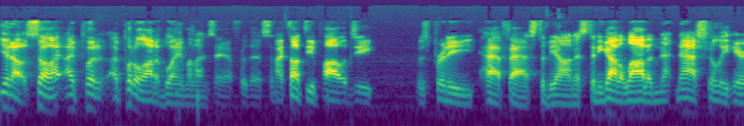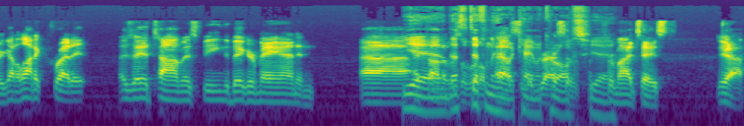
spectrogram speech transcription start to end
you know, so I, I put I put a lot of blame on Isaiah for this, and I thought the apology was pretty half-assed, to be honest. And he got a lot of na- nationally here. He got a lot of credit. Isaiah Thomas being the bigger man, and uh, I Yeah, thought it was that's a definitely how it came across, yeah. for my taste. Yeah,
